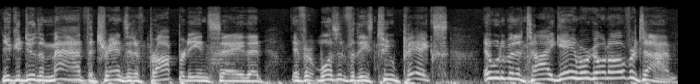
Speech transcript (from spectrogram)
you could do the math, the transitive property, and say that if it wasn't for these two picks, it would have been a tie game. We're going to overtime.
